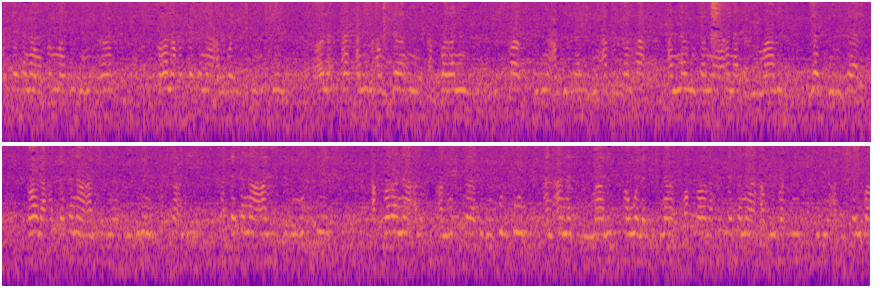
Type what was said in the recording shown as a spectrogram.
حدثنا محمد بن قال حدثنا الوليد بن مسلم قال عن الاوزاعي أخبرني إسحاق بن عبد الله بن عبد طلحة أنه سمع أنس بن مالك يذكر ذلك. قال حدثنا علي بن حجر السعدي حدثنا علي بن مسلم أخبرنا المختار بن كلكم عن أنس بن مالك حول الإسناد وقال حدثنا أبو بكر بن أبي شيبة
